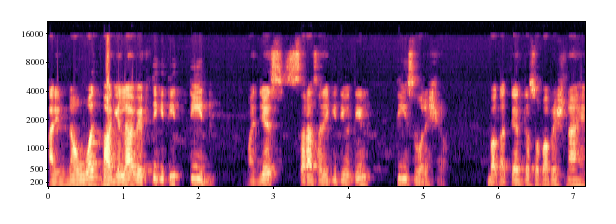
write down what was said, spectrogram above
आणि नव्वद भागेला व्यक्ती किती? तीन. म्हणजेच सरासरी किती होतील? तीस वर्ष. बघ अत्यंत सोपा प्रश्न आहे.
